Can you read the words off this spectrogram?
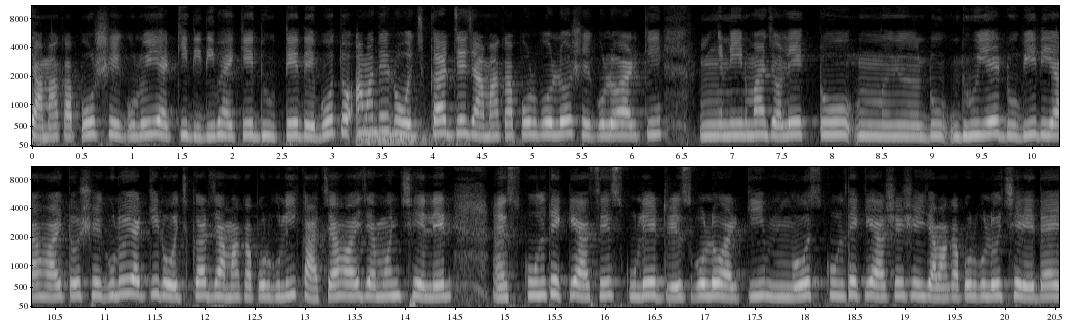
জামা কাপড় সেগুলোই আর কি দিদিভাইকে ধুতে দেব। তো আমাদের রোজকার যে জামা কাপড়গুলো সেগুলো আর কি নির্মা জলে একটু ধুয়ে ডুবিয়ে দেওয়া হয়। তো সেগুলোই আর কি রোজকার জামা কাপড়গুলি কাচা হয়। যেমন ছেলের স্কুল থেকে আসে স্কুলের ড্রেসগুলো আর কি ও স্কুল থেকে আসে সেই জামা কাপড়গুলো ছেড়ে দেয়।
